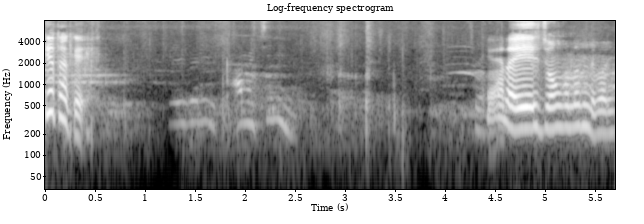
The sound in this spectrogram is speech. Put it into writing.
কে থাকে? এই জঙ্গলের বাড়ি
